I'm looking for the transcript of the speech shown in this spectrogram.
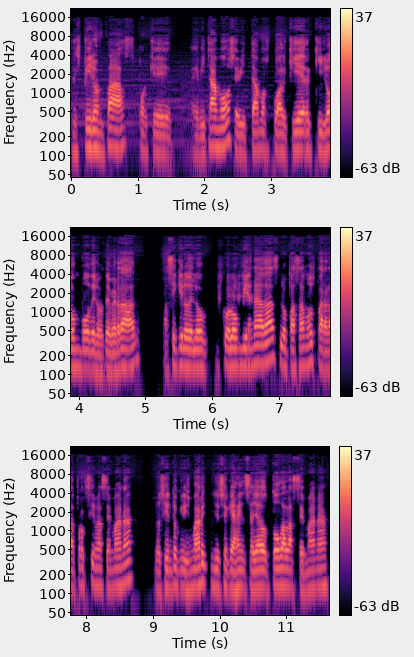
respiro en paz porque evitamos, evitamos cualquier quilombo de los de verdad. Así que lo de los colombianadas lo pasamos para la próxima semana. Lo siento, Crismar, yo sé que has ensayado toda la semana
